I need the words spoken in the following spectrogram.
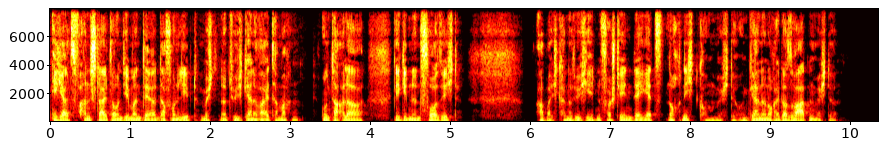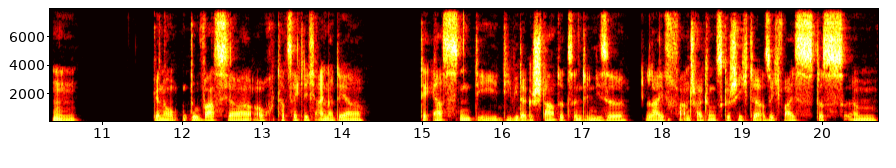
Ich als Veranstalter und jemand, der davon lebt, möchte natürlich gerne weitermachen, unter aller gegebenen Vorsicht. Aber ich kann natürlich jeden verstehen, der jetzt noch nicht kommen möchte und gerne noch etwas warten möchte. Mhm. Genau. Und du warst ja auch tatsächlich einer der, der ersten, die, die wieder gestartet sind in diese Live-Veranstaltungsgeschichte. Also ich weiß, dass ähm,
